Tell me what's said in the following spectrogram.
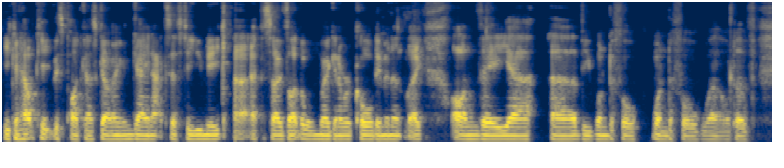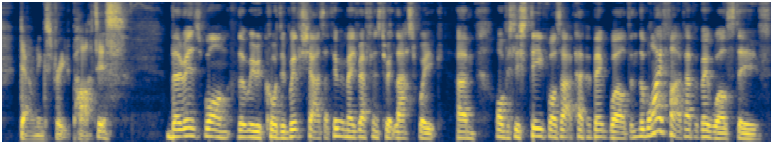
You can help keep this podcast going and gain access to unique uh, episodes like the one we're going to record imminently on the uh, uh, the wonderful, wonderful world of Downing Street parties. There is one that we recorded with Shaz. I think we made reference to it last week. Um, obviously, Steve was at Peppa Pig World, and the Wi-Fi at Peppa Pig World, Steve,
